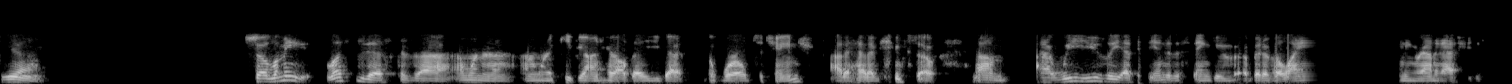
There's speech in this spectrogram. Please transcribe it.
yeah. So let me let's do this because uh, I want to I don't want to keep you on here all day. You got the world to change out ahead of you. So um, uh, we usually at the end of this thing do a bit of a lightning round and ask you just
